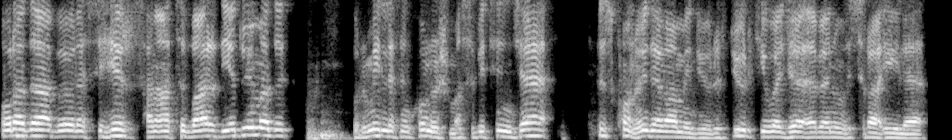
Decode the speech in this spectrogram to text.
orada böyle sihir sanatı var diye duymadık. Bu milletin konuşması bitince biz konuyu devam ediyoruz. Diyor ki ve ce'e benu İsrail'e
